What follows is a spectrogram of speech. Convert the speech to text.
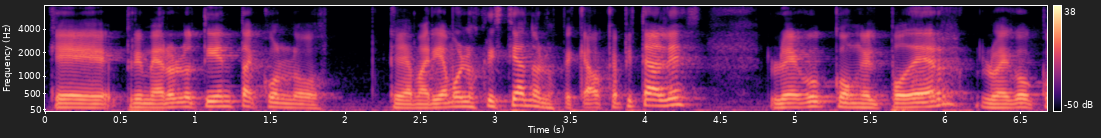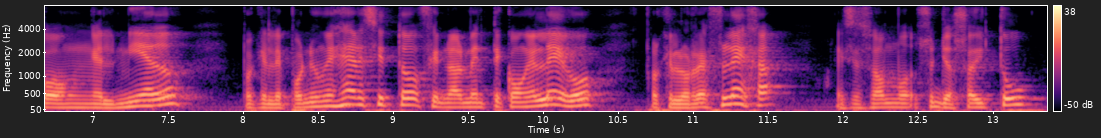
que primero lo tienta con los que llamaríamos los cristianos los pecados capitales, luego con el poder, luego con el miedo, porque le pone un ejército, finalmente con el ego, porque lo refleja, dice somos yo soy tú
